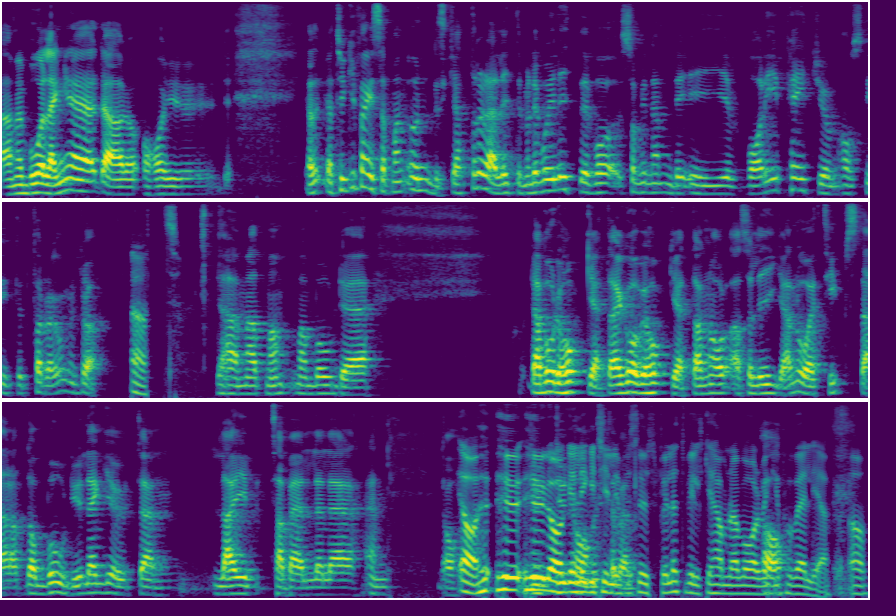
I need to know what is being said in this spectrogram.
ja, men Borlänge där har ju... Jag, jag tycker faktiskt att man underskattar det där lite, men det var ju lite vad, som vi nämnde i, var det i Patreon-avsnittet förra gången tror jag? Att Det här med att man, man borde där borde Hockeyettan, där går vi Hockeyettan, alltså ligan då, ett tips där att de borde ju lägga ut en live-tabell eller en... Ja, ja hur, hur lagen ligger till inför slutspelet, vilka hamnar var, vilka ja. får välja. Ja,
